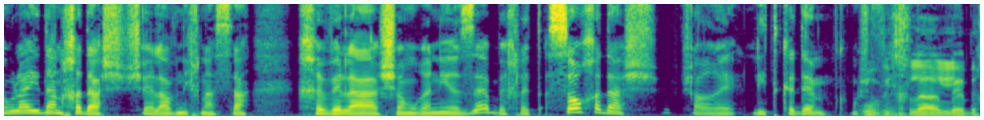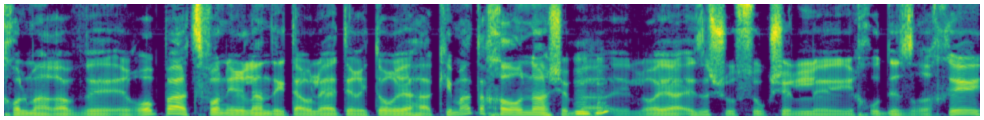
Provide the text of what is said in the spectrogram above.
אולי עידן חדש שאליו נכנס החבל השמרני הזה, בהחלט עשור חדש, אפשר להתקדם, כמו שאומרים. ובכלל, בכל מערב אירופה, צפון אירלנד הייתה אולי הטריטוריה הכמעט אחרונה שבה mm-hmm. לא היה איזשהו סוג של איחוד אזרחי.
